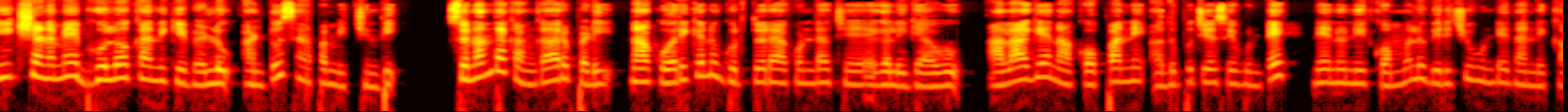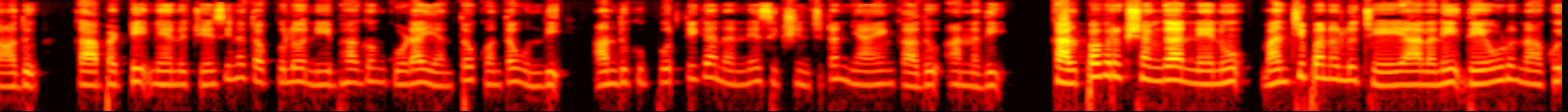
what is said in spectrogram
ఈ క్షణమే భూలోకానికి వెళ్ళు అంటూ శాపమిచ్చింది. సునంద కంగారుపడి నా కోరికను గుర్తు రాకుండా చేయగలిగావు. అలాగే నా కోపాన్ని అదుపు చేసి ఉంటే నేను నీ కొమ్మలు విరిచి ఉండేదాన్ని కాదు. కాబట్టి నేను చేసిన తప్పులో నీ భాగం కూడా ఎంతో కొంత ఉంది. అందుకు పూర్తిగా నన్నే శిక్షించటం న్యాయం కాదు అన్నది. కల్పవృక్షంగా నేను మంచి పనులు చేయాలని దేవుడు నాకు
